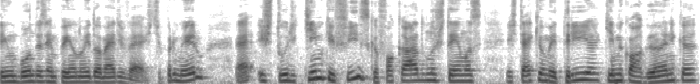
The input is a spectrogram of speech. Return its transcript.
tenha um bom desempenho no Idomed Vest. Primeiro, é estude Química e Física focado nos temas estequiometria, química orgânica,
